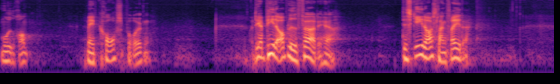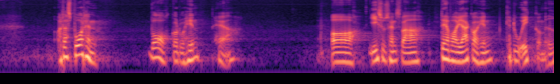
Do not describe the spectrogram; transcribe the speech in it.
mod Rom med et kors på ryggen. Og det har Peter oplevet før det her. Det skete også lang fredag. Og der spurgte han, hvor går du hen, herre? Og Jesus han svarer, der hvor jeg går hen, kan du ikke gå med.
